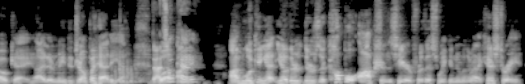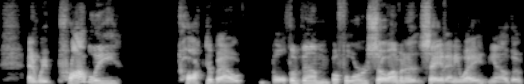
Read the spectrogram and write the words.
okay. I didn't mean to jump ahead of you. That's okay. I'm, I'm, looking at you know there, there's a couple options here for this week in numismatic history, and we've probably talked about both of them before, so I'm going to say it anyway. You know, the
